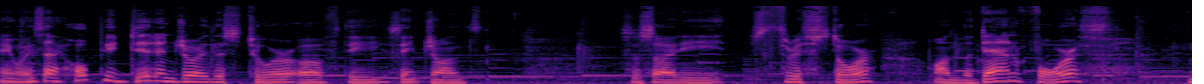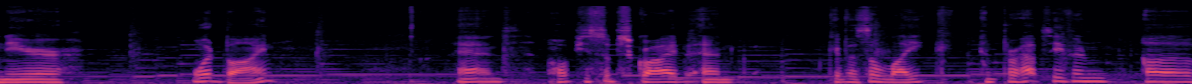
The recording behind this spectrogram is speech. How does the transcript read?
Anyways, I hope you did enjoy this tour of the St. John's Society thrift store on the Danforth near Woodbine. And hope you subscribe and give us a like and perhaps even uh,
